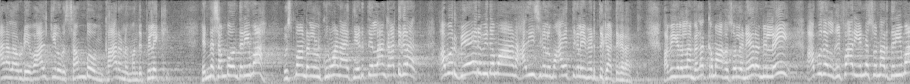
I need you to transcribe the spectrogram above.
ஆனால் அவருடைய வாழ்க்கையில் ஒரு சம்பவம் காரணம் அந்த பிழைக்கு. என்ன சம்பவம் தெரியுமா? உஸ்மான் ரலன் குர்ஆன் ஆயத்தை எடுத்து எல்லாம் காட்டுகிறார். அவர் வேறு விதமான அதிசுகளும் ஆயத்துகளையும் எடுத்து காட்டுகிறார். அவைகளெல்லாம் விளக்கமாக சொல்ல நேரம் இல்லை அபுதல் கிஃபார் என்ன சொன்னார் தெரியுமா?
